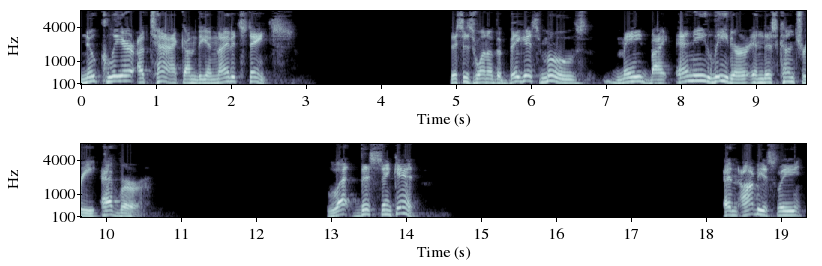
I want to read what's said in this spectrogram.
nuclear attack on the United States. This is one of the biggest moves made by any leader in this country ever. Let this sink in. And obviously,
